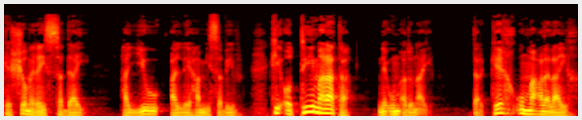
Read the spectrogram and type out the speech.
כשומרי שדי היו עליה מסביב, כי אותי מראת, נאום אדוני. דרכך ומעללייך,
